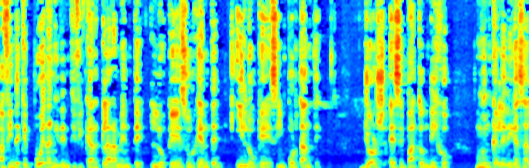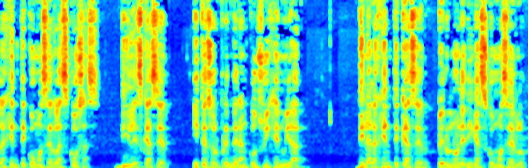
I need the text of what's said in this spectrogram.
a fin de que puedan identificar claramente lo que es urgente y lo que es importante. George S. Patton dijo, nunca le digas a la gente cómo hacer las cosas, diles qué hacer y te sorprenderán con su ingenuidad. Dile a la gente qué hacer, pero no le digas cómo hacerlo.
